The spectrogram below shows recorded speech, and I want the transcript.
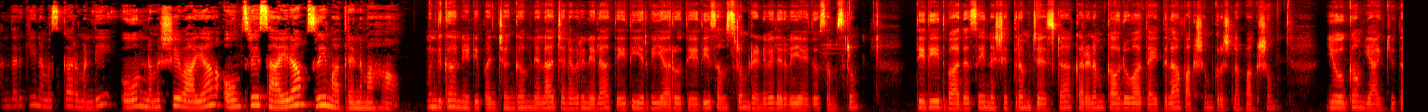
అందరికీ నమస్కారం అండి ఓం నమ శివాయ. ఓం శ్రీ సాయిరాం. శ్రీ మాత్రే నమః. ముందుగా నేటి పంచాంగం నెల జనవరి నెల తేదీ ఇరవై ఆరో తేదీ సంవత్సరం రెండు వేల ఇరవై ఐదో సంవత్సరం. తిథి ద్వాదశి నక్షత్రం జ్యేష్ఠ కరణం కౌలువ తైతల పక్షం కృష్ణపక్షం యోగం యాగ్యుత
